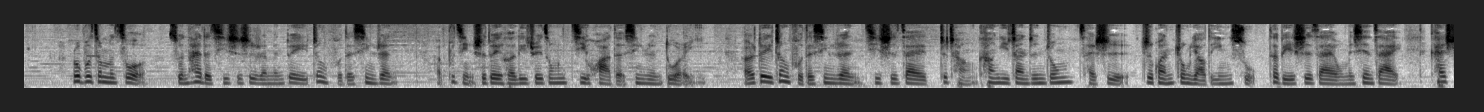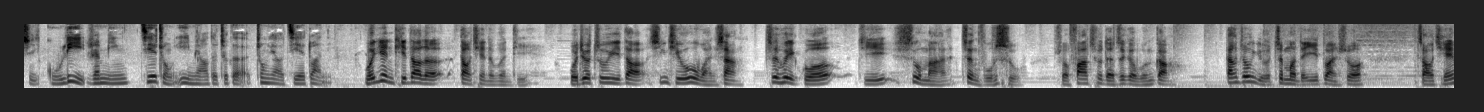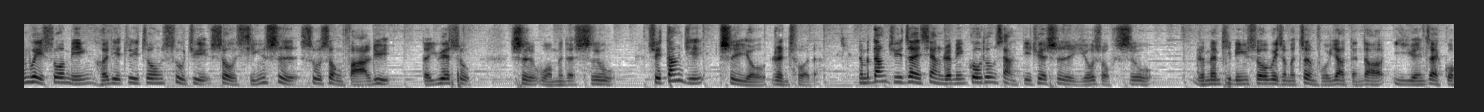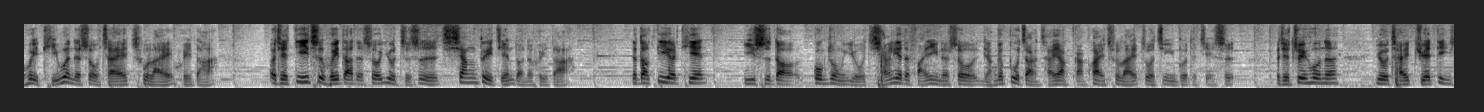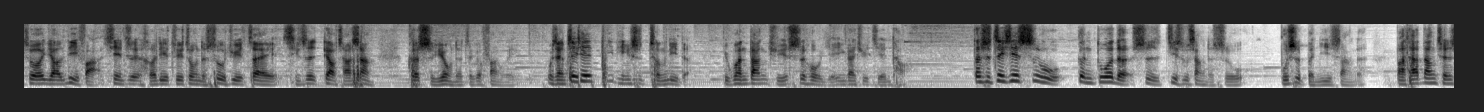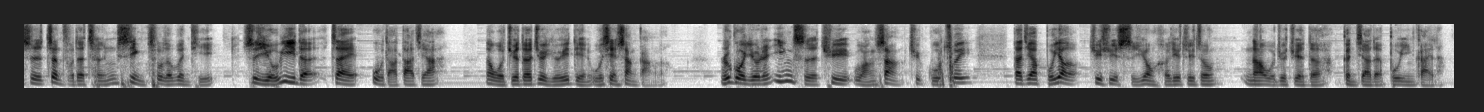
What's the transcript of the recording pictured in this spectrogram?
若不这么做，损害的其实是人们对政府的信任，而不仅是对合力追踪计划的信任度而已。而对政府的信任，其实在这场抗疫战争中才是至关重要的因素。特别是在我们现在开始鼓励人民接种疫苗的这个重要阶段里。文燕提到了道歉的问题，我就注意到星期五晚上智慧国及数码政府署所发出的这个文告。当中有这么的一段说，早前未说明合力追踪数据受刑事诉讼法律的约束，是我们的失误，所以当局是有认错的。那么当局在向人民沟通上的确是有所失误。人们批评说，为什么政府要等到议员在国会提问的时候才出来回答，而且第一次回答的时候又只是相对简短的回答，要到第二天意识到公众有强烈的反应的时候，两个部长才要赶快出来做进一步的解释，而且最后呢？又才决定说要立法限制合力追踪的数据在刑事调查上可使用的这个范围。我想这些批评是成立的，有关当局事后也应该去检讨。但是这些事物更多的是技术上的失误，不是本意上的，把它当成是政府的诚信出了问题，是有意的在误导大家。那我觉得就有一点无限上纲了。如果有人因此去网上去鼓吹大家不要继续使用合力追踪，那我就觉得更加的不应该了。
